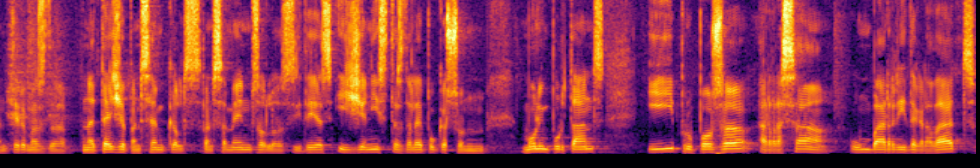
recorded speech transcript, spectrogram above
en termes de neteja. Pensem que els pensaments o les idees higienistes de l'època són molt importants i proposa arrasar un barri degradat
